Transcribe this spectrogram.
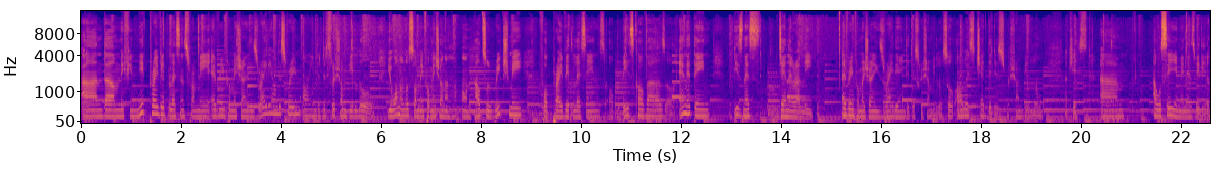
And um, if you need private lessons from me every information is right here on the screen or in the description below. You want to know some information on, how to reach me for private lessons or bass covers or anything business generally every information is right there in the description below. So always check the description below. Okay um i will see you in my next video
